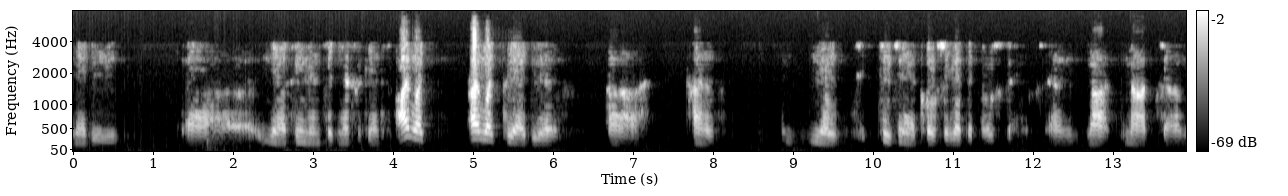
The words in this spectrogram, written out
maybe uh, you know seem insignificant. I like I like the idea of uh, kind of you know t- taking a closer look at those things and not not um,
